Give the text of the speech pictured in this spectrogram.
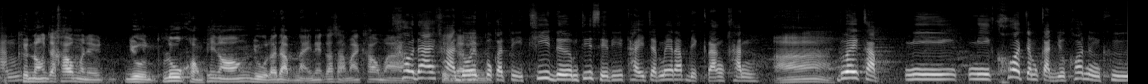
.3 คือน้องจะเข้ามาในอยู่ลูกของพี่น้องอยู่ระดับไหนเนี่ยก็สามารถเข้ามาเข้าได้ค่ะสู่ารโดยเรีนปกติที่เดิมที่เสรีไทยจะไม่รับเด็กกลางคัน อ่า ด้วยกับมีมีข้อจำกัดอยู่ข้อหนึ่งคือ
